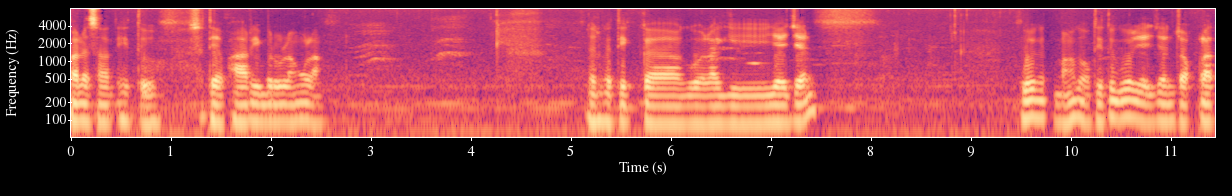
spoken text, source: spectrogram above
pada saat itu setiap hari berulang-ulang. Dan ketika gue lagi jajan gue inget banget waktu itu gue jajan coklat.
